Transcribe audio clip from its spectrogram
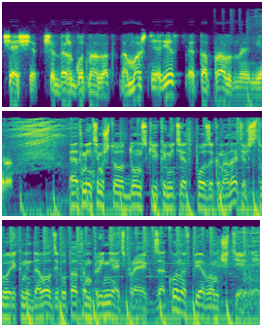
чаще, чем даже год назад. Домашний арест – это оправданно оправданная мера. Отметим, что Думский комитет по законодательству рекомендовал депутатам принять проект закона в первом чтении.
